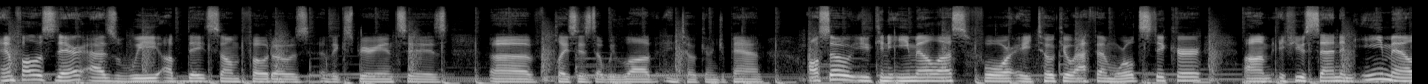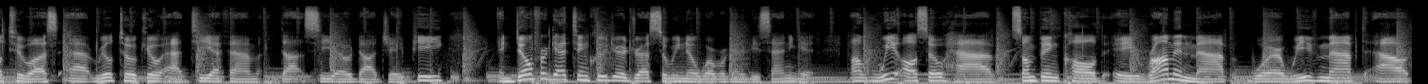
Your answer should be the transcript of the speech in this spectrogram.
and follow us there as we update some photos of experiences of places that we love in Tokyo and Japan. Also, you can email us for a Tokyo FM World sticker um, if you send an email to us at realtokyo at tfm.co.jp. And don't forget to include your address so we know where we're going to be sending it. Um, we also have something called a ramen map where we've mapped out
